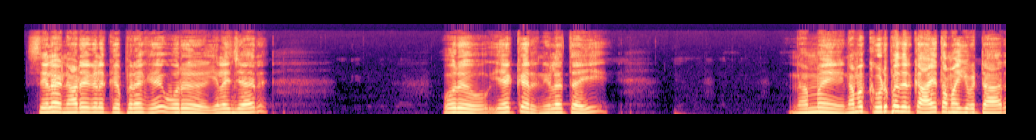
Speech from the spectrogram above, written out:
சில நாடுகளுக்கு பிறகு ஒரு இளைஞர் ஒரு ஏக்கர் நிலத்தை நம்மை நமக்கு கொடுப்பதற்கு ஆயத்தமாகிவிட்டார்.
